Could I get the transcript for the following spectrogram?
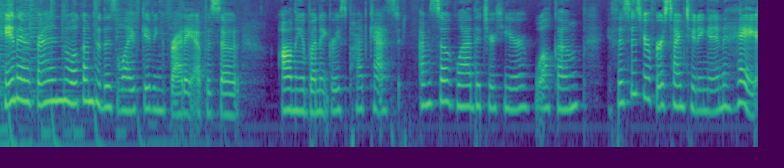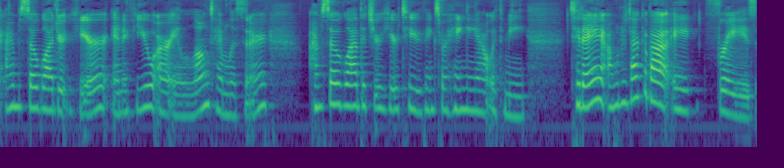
Hey there, friend. Welcome to this Life Giving Friday episode on the Abundant Grace Podcast. I'm so glad that you're here. Welcome. If this is your first time tuning in, hey, I'm so glad you're here. And if you are a longtime listener, I'm so glad that you're here too. Thanks for hanging out with me. Today, I want to talk about a phrase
